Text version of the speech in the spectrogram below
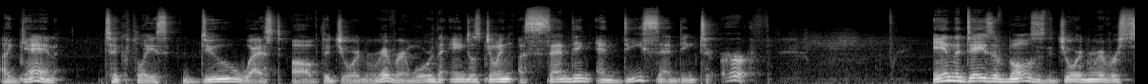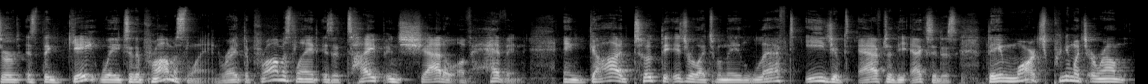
again, took place due west of the Jordan River. And what were the angels doing? Ascending and descending to earth. In the days of Moses, the Jordan River served as the gateway to the promised land, right? The promised land is a type and shadow of heaven. And God took the Israelites when they left Egypt after the Exodus. They marched pretty much around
